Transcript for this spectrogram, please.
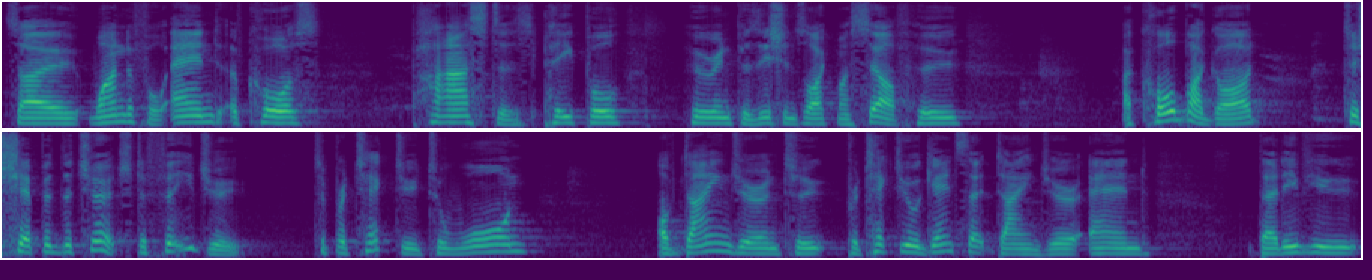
So wonderful. And of course, pastors, people who are in positions like myself who are called by God to shepherd the church, to feed you, to protect you, to warn of danger and to protect you against that danger and that if you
